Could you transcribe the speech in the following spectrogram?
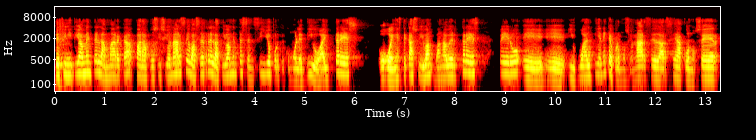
definitivamente la marca para posicionarse va a ser relativamente sencillo porque como les digo, hay tres, o, en este caso iban, van a haber tres, pero eh, eh, igual tiene que promocionarse, darse a conocer,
